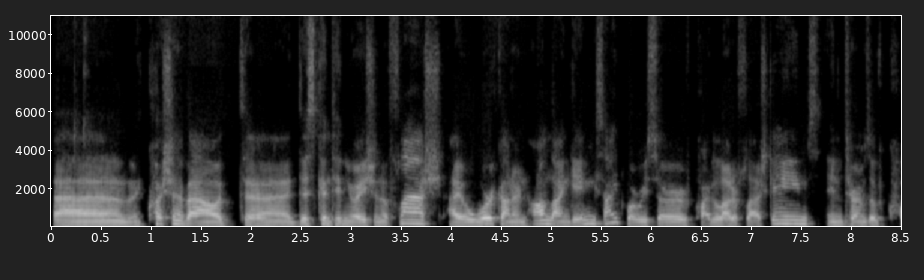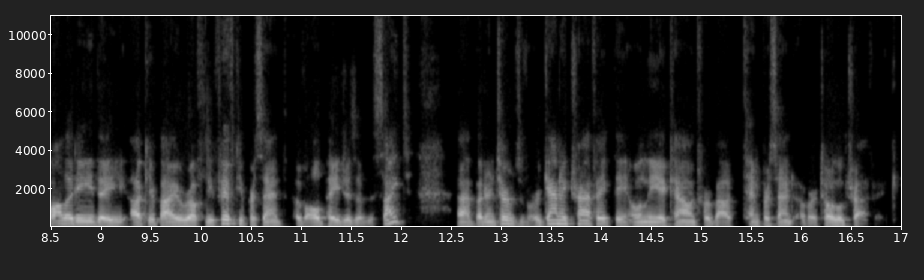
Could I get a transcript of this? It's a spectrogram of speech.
Um, a question about uh, discontinuation of Flash. I work on an online gaming site where we serve quite a lot of Flash games. In terms of quality, they occupy roughly 50% of all pages of the site. Uh, but in terms of organic traffic, they only account for about 10% of our total traffic.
